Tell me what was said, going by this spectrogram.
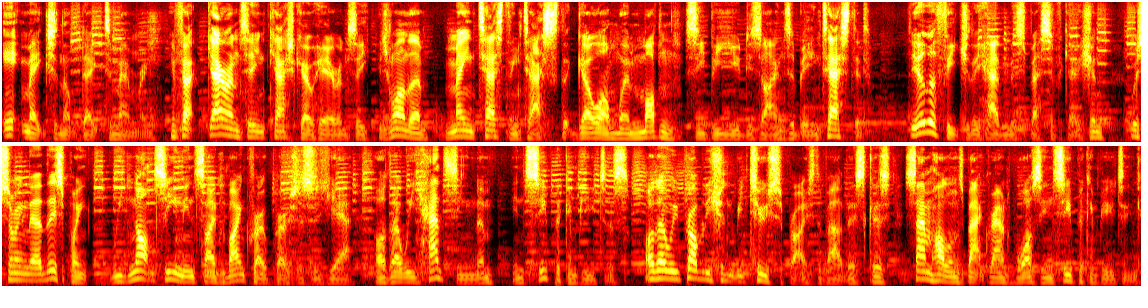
it makes an update to memory. In fact, guaranteeing cache coherency is one of the main testing tasks that go on when modern CPU designs are being tested. The other feature they had in this specification was something that at this point we'd not seen inside microprocessors yet, although we had seen them in supercomputers. Although we probably shouldn't be too surprised about this because Sam Holland's background was in supercomputing.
